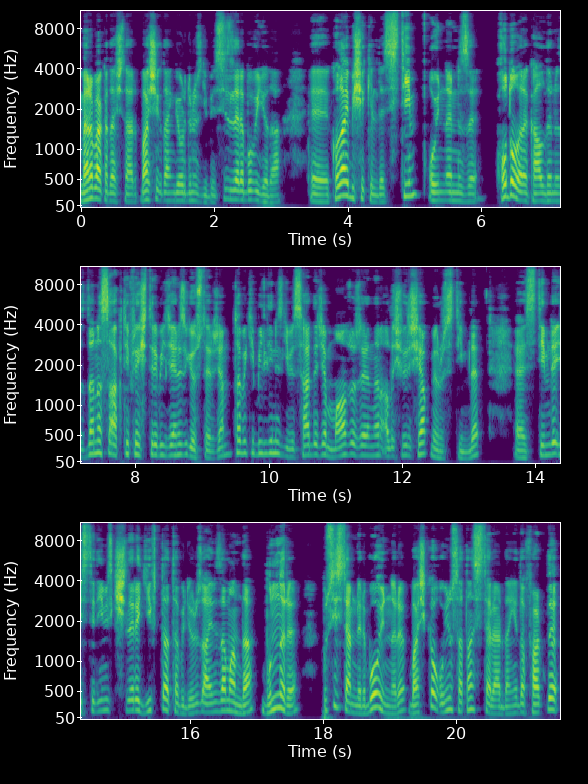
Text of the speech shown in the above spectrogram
Merhaba arkadaşlar. Başlıktan gördüğünüz gibi sizlere bu videoda e, kolay bir şekilde Steam oyunlarınızı kod olarak aldığınızda nasıl aktifleştirebileceğinizi göstereceğim. Tabii ki bildiğiniz gibi sadece mağaza üzerinden alışveriş yapmıyoruz Steam'de. E, Steam'de istediğimiz kişilere gift de atabiliyoruz. Aynı zamanda bunları bu sistemleri, bu oyunları başka oyun satan sitelerden ya da farklı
